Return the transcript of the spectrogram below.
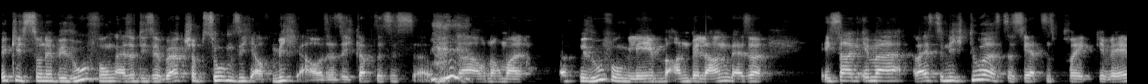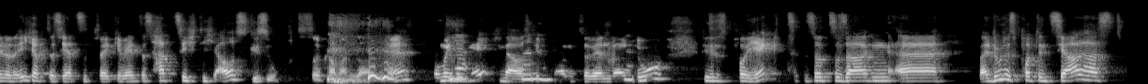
wirklich so eine Berufung. Also diese Workshops suchen sich auch mich aus. Also ich glaube, das ist äh, da auch nochmal was Berufung leben anbelangt. Also ich sage immer, weißt du nicht, du hast das Herzensprojekt gewählt oder ich habe das Herzensprojekt gewählt, das hat sich dich ausgesucht, so kann man sagen, ne? um in die Welt hinausgetragen zu werden, weil du dieses Projekt sozusagen, äh, weil du das Potenzial hast,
